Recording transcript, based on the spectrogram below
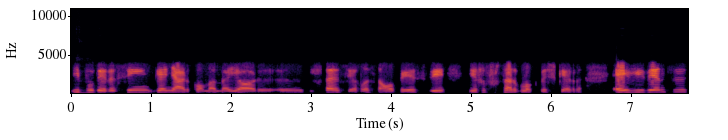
e uhum. poder assim ganhar com uma maior uh, distância em relação ao PSD e reforçar o bloco da esquerda. É evidente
